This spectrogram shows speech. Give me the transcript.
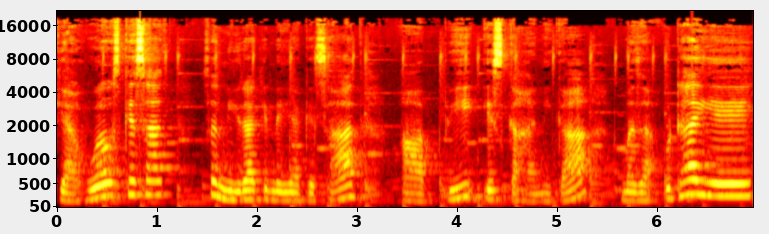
क्या हुआ उसके साथ। सो नीरा की नैया के साथ आप भी इस कहानी का मज़ा उठाइए।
